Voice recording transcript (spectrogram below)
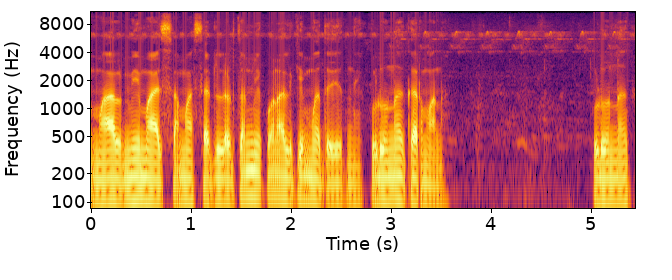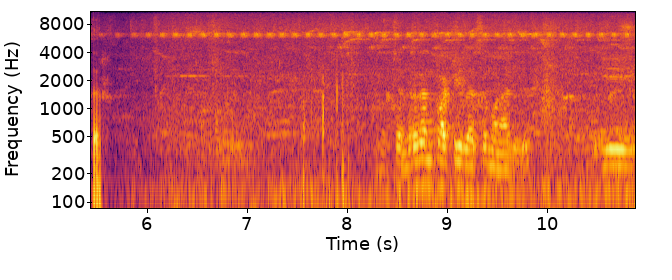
माल मी माझ्या समाजासाठी लढतो आणि मी कोणाला किंमत देत नाही. कुठून न कर म्हणा कुठून न कर. चंद्रकांत पाटील असं म्हणाले की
